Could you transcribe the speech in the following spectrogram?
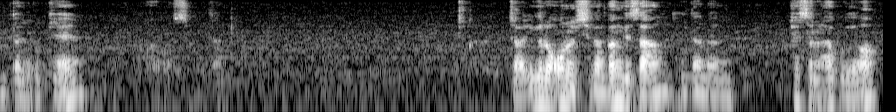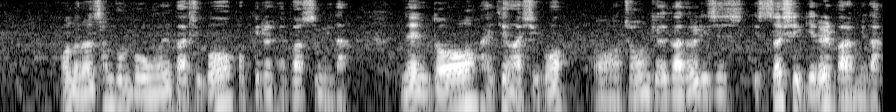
일단 이렇게 가봤습니다. 자, 이거는 오늘 시간 관계상 일단은 패스를 하고요. 오늘은 3분 보험을 가지고 복귀를 해봤습니다. 내일도 화이팅 하시고 어, 좋은 결과들 있으시기를 바랍니다.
